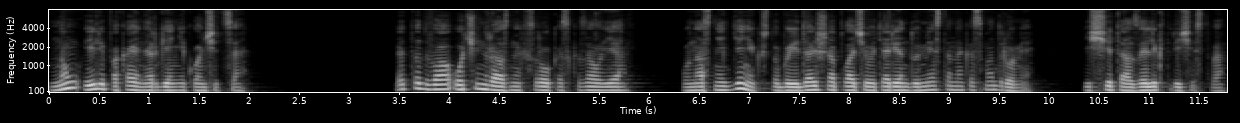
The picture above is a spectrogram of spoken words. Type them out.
Ну, или пока энергия не кончится». «Это два очень разных срока», — сказал я. «У нас нет денег, чтобы и дальше оплачивать аренду места на космодроме и счета за электричество.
